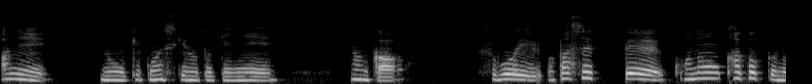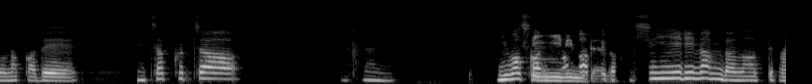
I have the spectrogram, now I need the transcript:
兄の結婚式の時に、なんか、すごい、私ってこの家族の中で、めちゃくちゃ、何にわか、にわかってか新入りなんだなってこう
